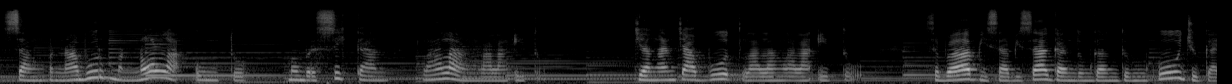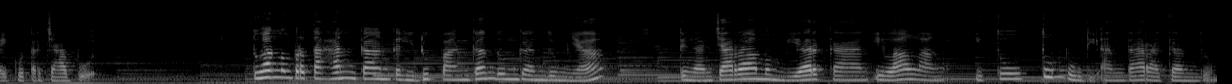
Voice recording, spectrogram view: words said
sang penabur menolak untuk membersihkan lalang-lalang itu. Jangan cabut lalang-lalang itu. sebab bisa-bisa gandum-gandumku juga ikut tercabut. Tuhan mempertahankan kehidupan gandum-gandumnya dengan cara membiarkan ilalang itu tumbuh di antara gandum.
